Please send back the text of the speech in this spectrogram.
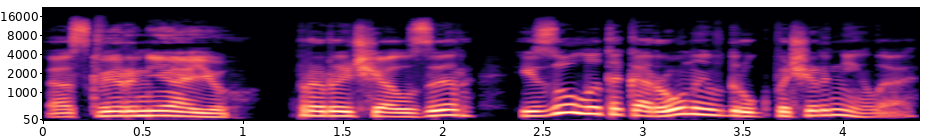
«Оскверняю!» — прорычал Зер, и золото короны вдруг почернело.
